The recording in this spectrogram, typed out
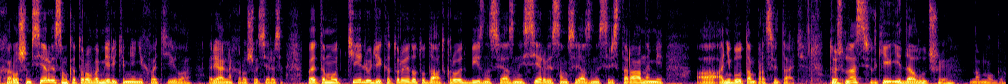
хорошим сервисом, которого в Америке мне не хватило, реально хорошего сервиса. Поэтому те люди, которые идут туда, откроют бизнес, связанный с сервисом, связанный с ресторанами, они будут там процветать. То есть у нас все-таки еда лучше? Намного.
